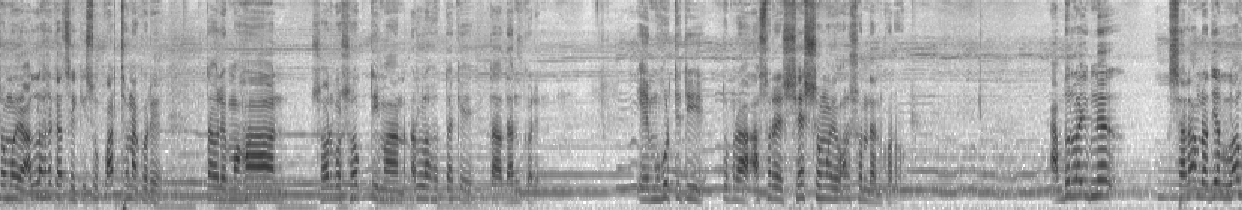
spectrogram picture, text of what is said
সময়ে আল্লাহর কাছে কিছু প্রার্থনা করে, তাহলে মহান, সর্বশক্তিমান আল্লাহ তাকে তা দান করেন। এই মুহূর্তটি তোমরা আসরের শেষ সময়ে অনুসন্ধান করো। আবদুল্লাহ ইবনে সালাম রাজিয়াল্লাহ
